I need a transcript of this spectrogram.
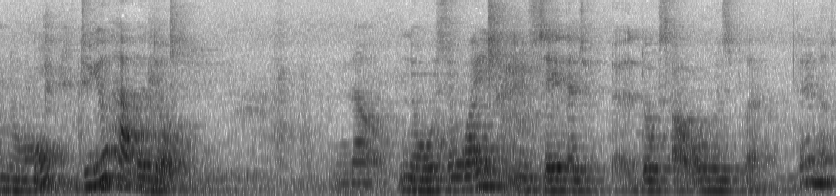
No. Do you have a dog? no. No, so why should you say that uh, dogs are always black? They're not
